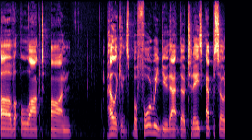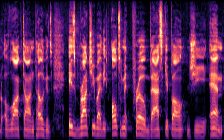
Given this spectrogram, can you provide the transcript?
of Locked On Pelicans. Before we do that, though, today's episode of Locked On Pelicans is brought to you by the Ultimate Pro Basketball GM.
